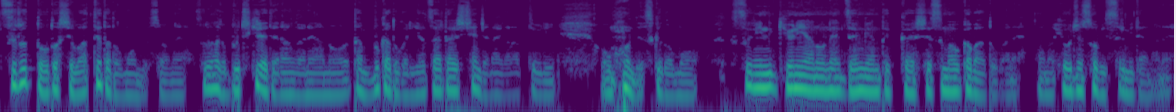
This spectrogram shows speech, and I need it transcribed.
つるっと落として割ってたと思うんですよね。それなんかブチ切れてなんかね、あの、多分部下とかにやつ当たりしてんじゃないかなっていうふうに思うんですけども、普通に急にあのね、前言撤回してスマホカバーとかね、あの、標準装備するみたいなね、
